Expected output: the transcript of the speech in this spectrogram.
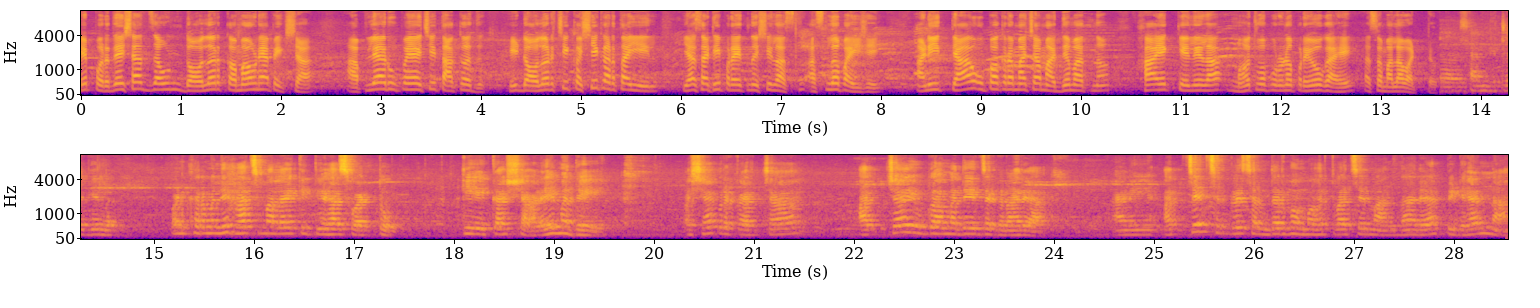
हे परदेशात जाऊन डॉलर कमावण्यापेक्षा आपल्या रुपयाची ताकद ही डॉलरची कशी करता येईल यासाठी प्रयत्नशील अस असलं पाहिजे. आणि त्या उपक्रमाच्या माध्यमातून हा एक केलेला महत्त्वपूर्ण प्रयोग आहे असं मला वाटतं. सांगितलं गेलं. पण खरं म्हणजे हाच मला एक इतिहास वाटतो की एका शाळेमध्ये अशा प्रकारच्या आजच्या युगामध्ये जगणाऱ्या आणि आजचेच सगळे संदर्भ महत्त्वाचे मानणाऱ्या पिढ्यांना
